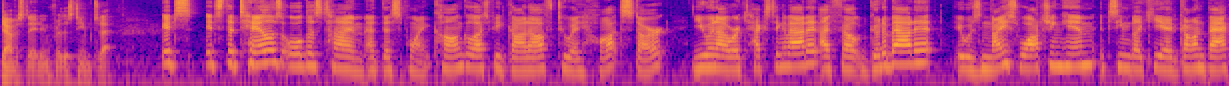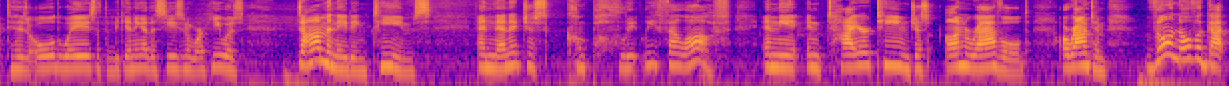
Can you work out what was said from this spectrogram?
devastating for this team today. It's it's the tale as old as time at this point. Collin Gillespie got off to a hot start. You and I were texting about it. I felt good about it. It was nice watching him. It seemed like he had gone back to his old ways at the beginning of the season where he was dominating teams. And then it just completely fell off. And the entire team just unraveled around him. Villanova got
